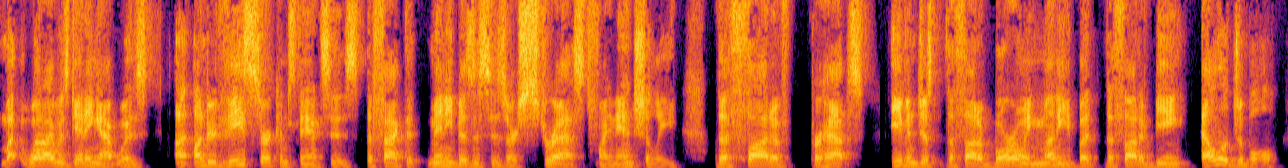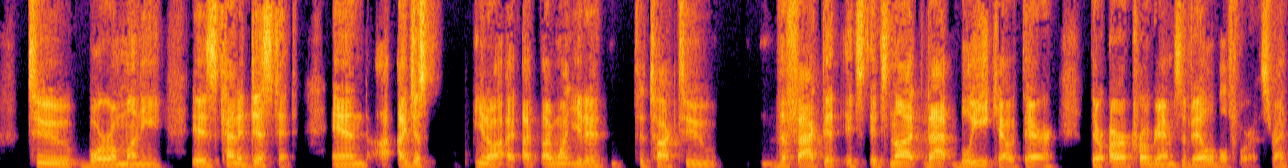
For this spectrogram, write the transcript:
what i was getting at was uh, under these circumstances, the fact that many businesses are stressed financially, the thought of perhaps even just the thought of borrowing money, but the thought of being eligible to borrow money is kind of distant. And I just, you know, I, I want you to to talk to the fact that it's it's not that bleak out there. There are programs available for us, right?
